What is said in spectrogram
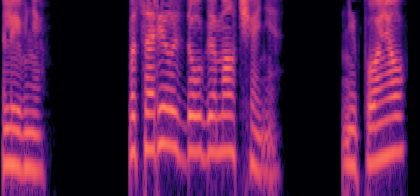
Ливни. Воцарилось долгое молчание. Не понял?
